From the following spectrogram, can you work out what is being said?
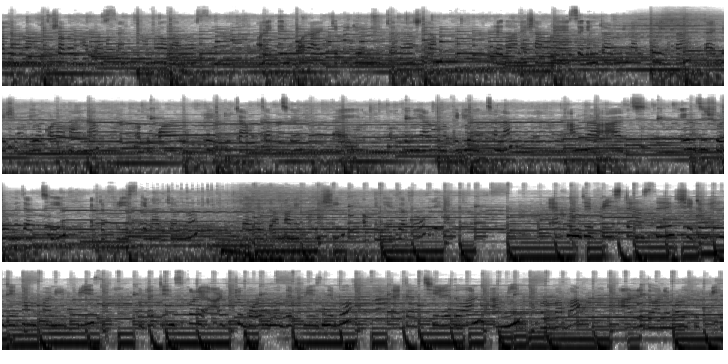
আল্লাহ সবাই ভালো আছেন, আমরাও ভালো আছি। অনেকদিন পর আরেকটি ভিডিও নিয়ে চলে আসলাম। রেদওয়ানের সামনে সেকেন্ড টার্মিনাল পরীক্ষা, তাই বেশি ভিডিও করা হয় না। ওকে পড়ার উপরে একটু চাপ যাচ্ছে, তাই ওকে নিয়ে আর কোনো ভিডিও হচ্ছে না। আমরা আজ এলজি শোরুমে যাচ্ছি একটা ফ্রিজ কেনার জন্য। তাই রেদওয়ান অনেক খুশি, ওকে নিয়ে যাব। এখন যে ফ্রিজটা আছে, সেটাও এলজি কোম্পানির একটু বড়োর মধ্যে ফ্রিজ নেব। তাই যাচ্ছি রেদোয়ান আমি, ওর বাবা, আর রেদোয়ানে বড় ফুপি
